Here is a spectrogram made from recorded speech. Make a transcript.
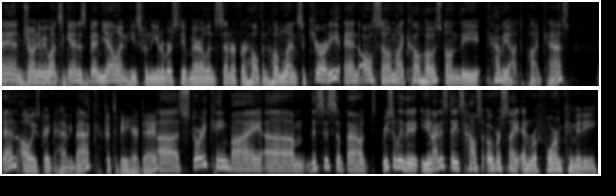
And joining me once again is Ben Yelin. He's from the University of Maryland Center for Health and Homeland Security and also my co host on the Caveat podcast. Ben, always great to have you back. Good to be here, Dave. Uh, story came by. Um, this is about recently the United States House Oversight and Reform Committee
